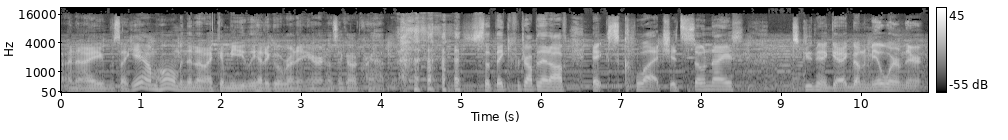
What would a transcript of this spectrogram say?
And I was like, yeah, I'm home. And then I like immediately had to go run an errand. I was like, oh crap. so thank you for dropping that off. It's clutch. It's so nice. Excuse me, I gagged on a mealworm there.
